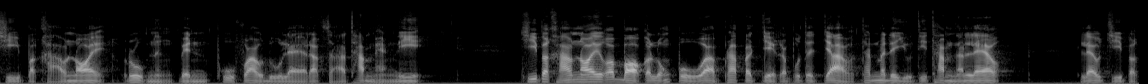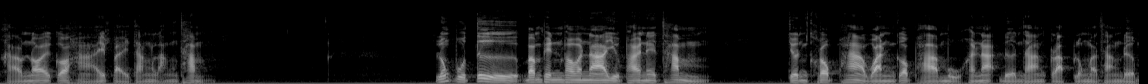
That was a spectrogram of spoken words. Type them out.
ชีปะขาวน้อย รูปหนึ่งเป็นผู้เฝ้าดูแลรักษาถ้ำแห่งนี้ ชีปะขาวน้อยก็บอกกับหลวงปู่ว่าพระปัจเจกพุทธเจ้า ท่านไม่ได้อยู่ที่ถ้ำนั้นแล้ว แล้วชีปะขาวน้อยก็หายไปทางหลังถ้ำหลวงปู่ตื้อบำเพ็ญภาวนาอยู่ภายในถ้ำจนครบห้าวันก็พาหมู่คณะเดินทางกลับลงมาทางเดิม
